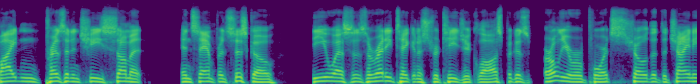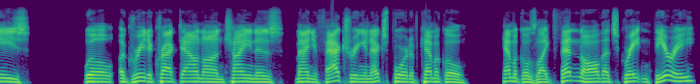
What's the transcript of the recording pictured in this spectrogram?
Biden President Xi summit in San Francisco, the U.S. has already taken a strategic loss because earlier reports show that the Chinese will agree to crack down on China's manufacturing and export of chemical chemicals like fentanyl. That's great in theory.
